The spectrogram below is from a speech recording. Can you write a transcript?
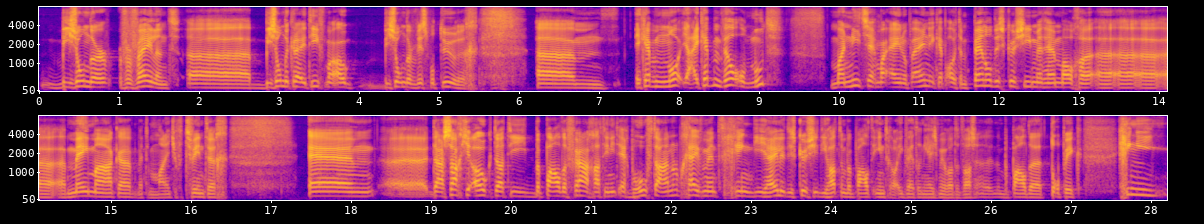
bijzonder vervelend. Uh, bijzonder creatief, maar ook bijzonder wispelturig. Um, ik heb hem nooit, ja, ik heb hem wel ontmoet, maar niet zeg maar één op één. Ik heb ooit een paneldiscussie met hem mogen uh, meemaken met een mannetje of twintig. En daar zag je ook dat hij bepaalde vragen had hij niet echt behoefte aan. En op een gegeven moment ging die hele discussie, die had een bepaald intro. Ik weet ook niet eens meer wat het was, een, bepaalde topic. Ging hij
